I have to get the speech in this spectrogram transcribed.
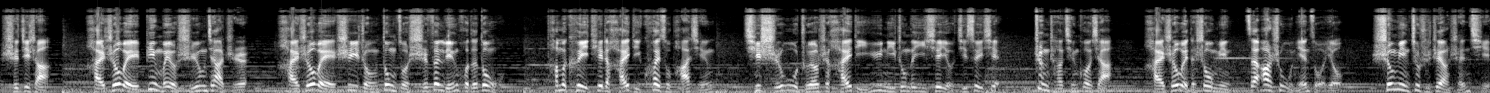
实际上，海蛇尾并没有食用价值。海蛇尾是一种动作十分灵活的动物，它们可以贴着海底快速爬行，其食物主要是海底淤泥中的一些有机碎屑。正常情况下，海蛇尾的寿命在二十五年左右。生命就是这样神奇，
